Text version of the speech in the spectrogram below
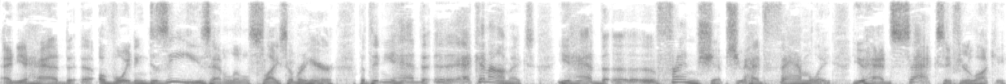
and you had uh, avoiding disease had a little slice over here, but then you had uh, economics, you had uh, friendships, you had family, you had sex if you're lucky.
